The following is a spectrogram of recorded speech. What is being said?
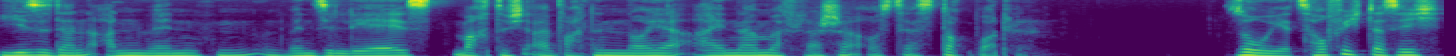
diese dann anwenden und wenn sie leer ist, macht euch einfach eine neue Einnahmeflasche aus der Stockbottle. So, jetzt hoffe ich, dass ich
